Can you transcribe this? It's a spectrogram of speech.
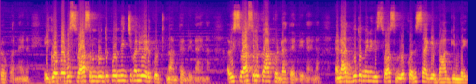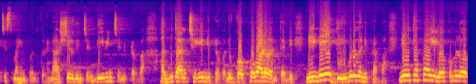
ప్రభు నాయన ఈ గొప్ప విశ్వాసం రుద్దు పొందించమని వేడుకుంటున్నాను తండ్రి నాయన. అవిశ్వాసులు కాకుండా తండ్రి నాయన. నేను అద్భుతమైన విశ్వాసంలో కొనసాగే భాగ్యం దయచేసి మహిం పొందుకోనండి ఆశీర్వదించండి దీవించండి ప్రభా. అద్భుతాలు చేయండి ప్రభా. నువ్వు గొప్పవాడవని తండ్రి. నీవే దేవుడు అని ప్రభా. నీవు తప్ప ఈ లోకంలో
